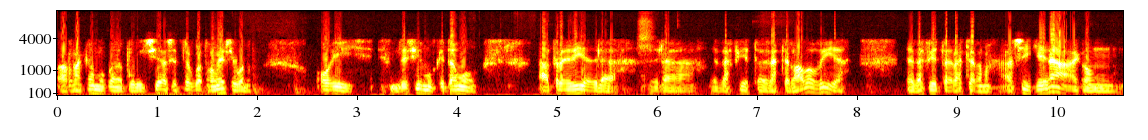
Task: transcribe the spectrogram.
arrancamos con la publicidad hace tres o cuatro meses, bueno, hoy decimos que estamos a tres días de la, de la, de la fiesta de las termas, dos días de la fiesta de las termas. Así que nada, con,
